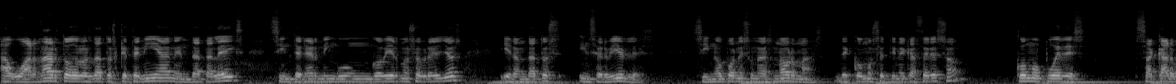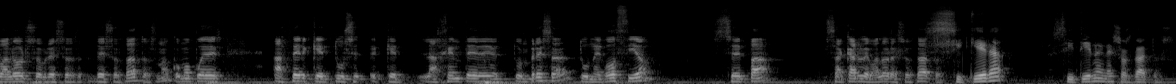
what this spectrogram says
a guardar todos los datos que tenían en data lakes sin tener ningún gobierno sobre ellos y eran datos inservibles. Si no pones unas normas de cómo se tiene que hacer eso, ¿cómo puedes sacar valor sobre esos, de esos datos? ¿no? ¿Cómo puedes hacer que, tu que la gente de tu empresa, tu negocio, sepa sacarle valor a esos datos? Siquiera si tienen esos datos.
